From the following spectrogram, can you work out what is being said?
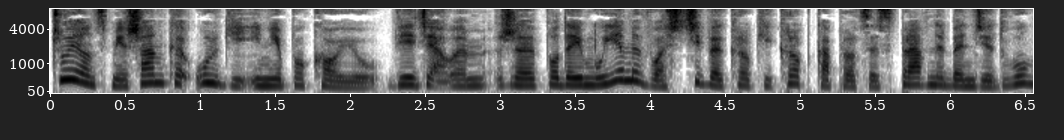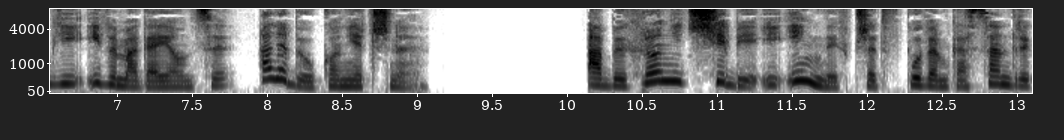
Czując mieszankę ulgi i niepokoju, wiedziałem, że podejmujemy właściwe kroki. Proces prawny będzie długi i wymagający, ale był konieczny. Aby chronić siebie i innych przed wpływem Kassandry.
